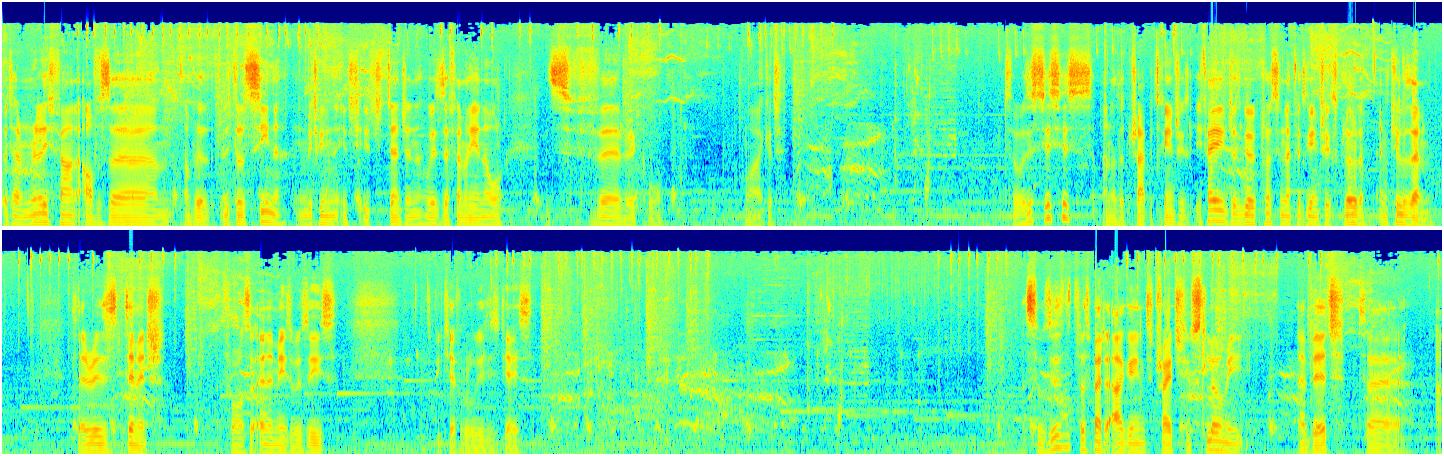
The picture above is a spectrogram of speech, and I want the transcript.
but I'm really fond of the um, of the little scene in between each, each dungeon with the family and all. It's very cool. I like it. So this this is another trap. It's going to if I just go close enough, it's going to explode and kill them. There is damage for the enemies with these. Let's be careful with these guys. So these Plus are going to try to slow me a bit, so uh,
